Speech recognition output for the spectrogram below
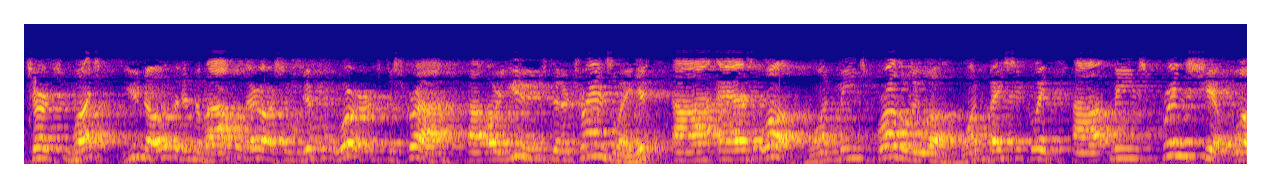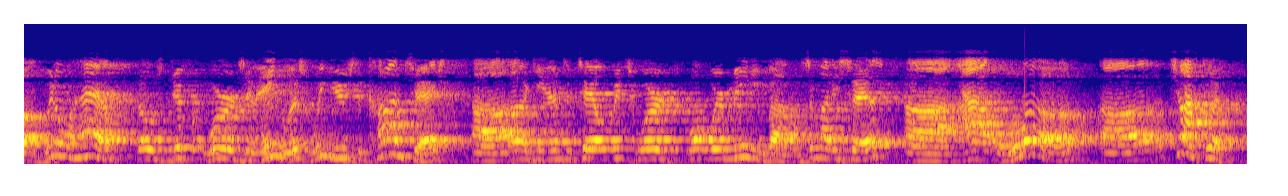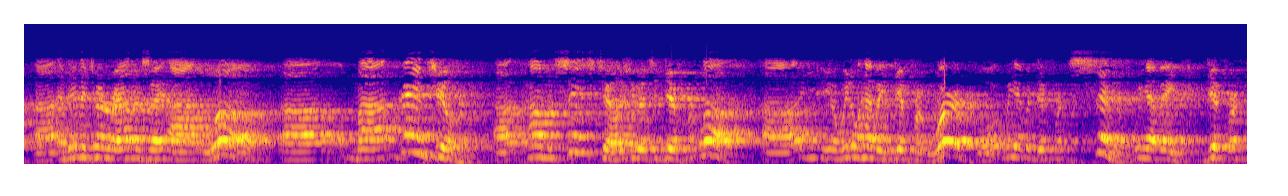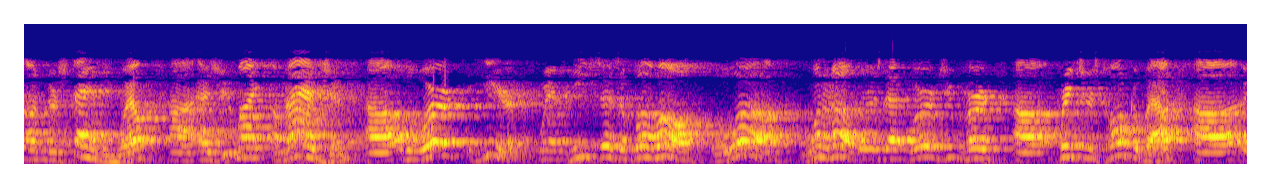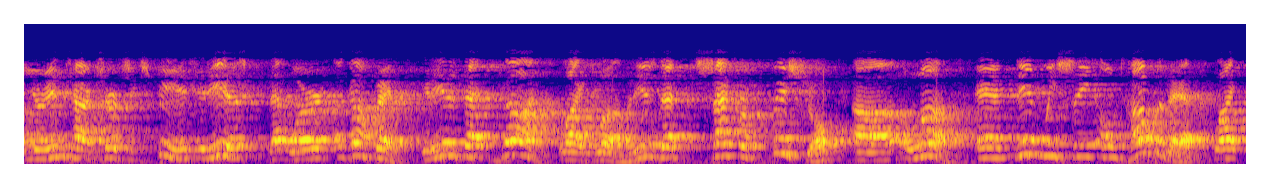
church much, you know that in the Bible there are some different words described uh, or used that are translated uh, as love. One means brotherly love. One basically uh, means friendship love. We don't have those different words in English. We use the context uh, again to tell which word what we're meaning by. When somebody says, uh, "I love uh, chocolate," uh, and then they turn around and say, I love uh, my grandchildren. Uh, common sense tells you it's a different love. Uh, you know, we don't have a different word for it. We have a different sentence. We have a different understanding. Well, uh, as you might imagine, uh, the word here, when he says above all, love one another, is that word you've heard preachers talk about your entire church experience. It is that word agape. It is that God-like like love. It is that sacrificial uh, love. And then we see on top of that, like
